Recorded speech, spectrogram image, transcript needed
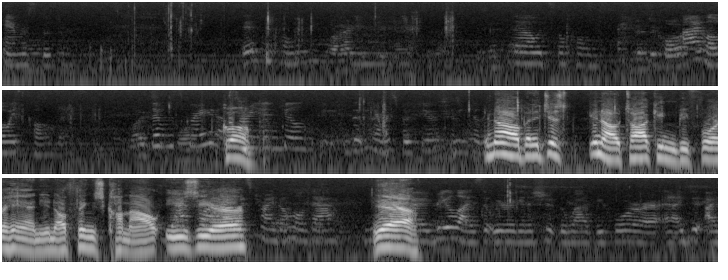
Camera spooking. Is it cold? No, it's still cold. Is it cold? I'm always cold. That was great. I'm Cool. didn't feel the camera spooked you. You didn't feel the- No, but it just, you know, talking beforehand, you know, things come out That's easier. was trying to hold back. Yeah. I realized that we were gonna shoot the WAD before, and I did, I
